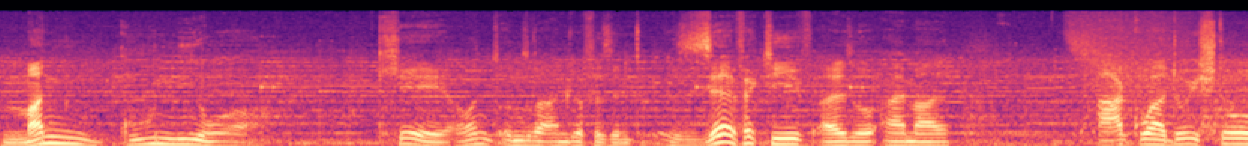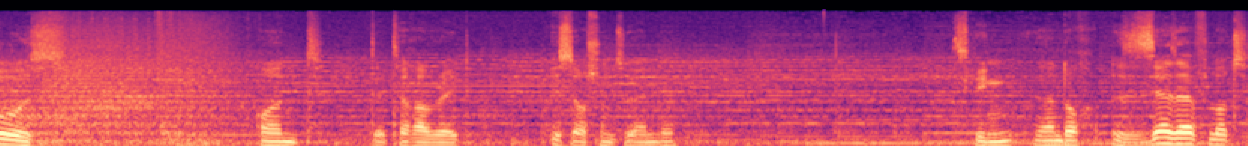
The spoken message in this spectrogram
Mangunior. Okay, und unsere Angriffe sind sehr effektiv. Also einmal Aqua-Durchstoß. Und der Terra Raid ist auch schon zu Ende. Es ging dann doch sehr, sehr flott.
